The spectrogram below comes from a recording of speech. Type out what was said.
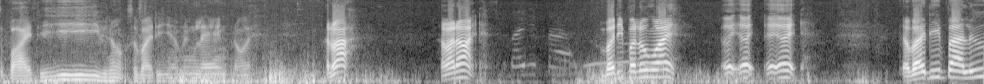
สบายดีพี่น้องสบายดียามแรงๆหน่อยเห็นปะสบายหน่อยสบายดีปะลุงไว้เอ้ยเอ้ยเอ้ยเอ้ยสบายดีปะลุ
